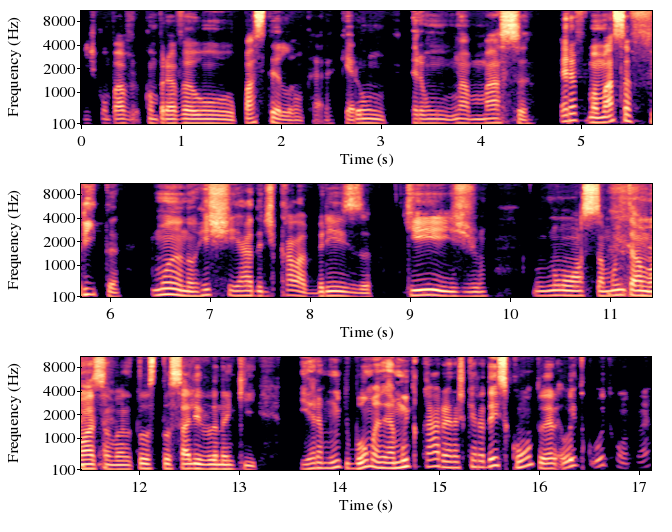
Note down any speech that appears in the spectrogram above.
A gente comprava, comprava o pastelão, cara, que era, um, era uma massa, era uma massa frita, mano, recheada de calabresa, queijo. Nossa, muita massa, mano. Tô, tô salivando aqui. E era muito bom, mas era muito caro. Era, acho que era 10 conto. Era 8, 8 conto, né?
